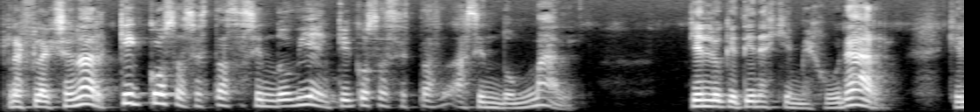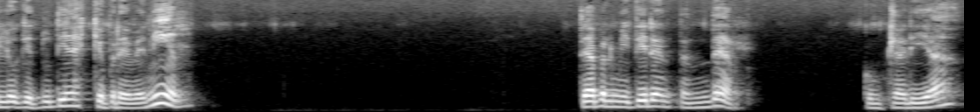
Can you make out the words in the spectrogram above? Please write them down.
Reflexionar qué cosas estás haciendo bien, qué cosas estás haciendo mal, qué es lo que tienes que mejorar, qué es lo que tú tienes que prevenir, te va a permitir entender con claridad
